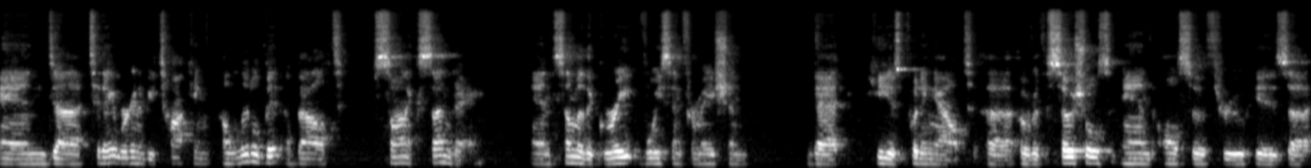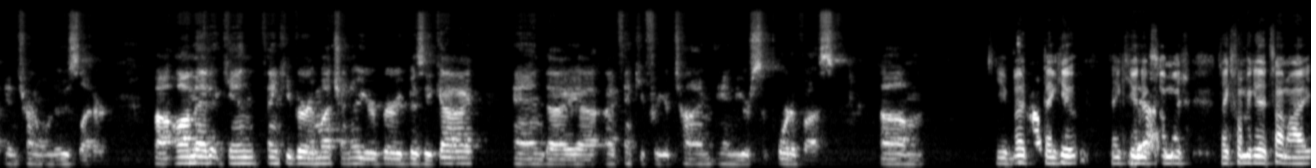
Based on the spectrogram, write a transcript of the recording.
And uh, today we're going to be talking a little bit about Sonic Sunday and some of the great voice information that he is putting out uh, over the socials and also through his uh, internal newsletter. Uh, Ahmed, again, thank you very much. I know you're a very busy guy and I, uh, I thank you for your time and your support of us. Um, you bet. Thank you. Thank you yeah. so much. Thanks for making the time. I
